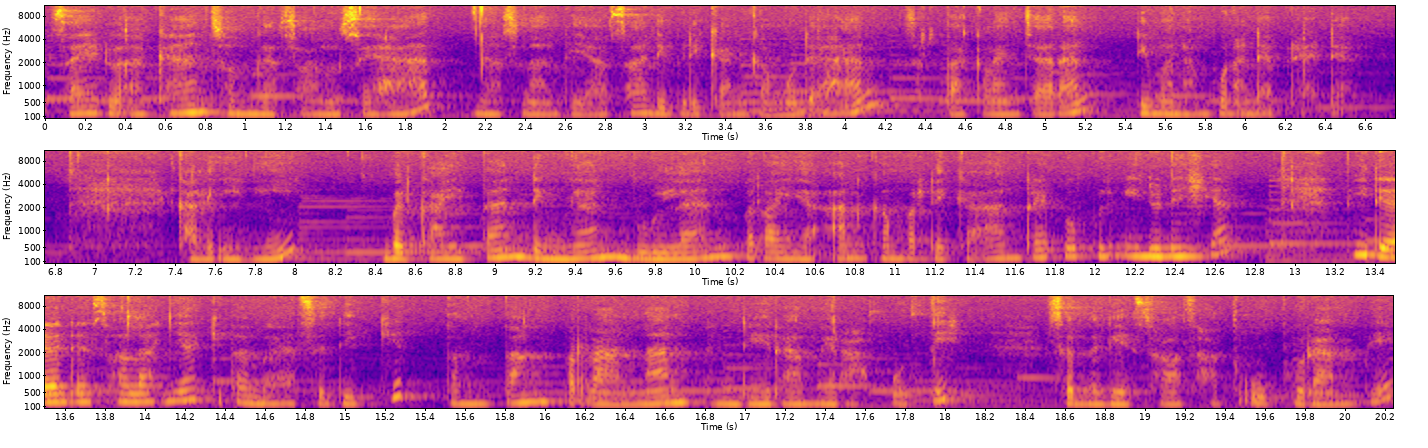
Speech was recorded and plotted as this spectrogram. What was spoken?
Saya doakan semoga selalu sehat dan senantiasa diberikan kemudahan serta kelancaran di mana pun Anda berada. Kali ini berkaitan dengan bulan perayaan kemerdekaan Republik Indonesia, tidak ada salahnya kita bahas sedikit tentang peranan bendera merah putih sebagai salah satu ubu rampe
